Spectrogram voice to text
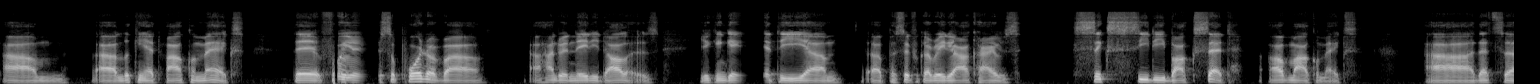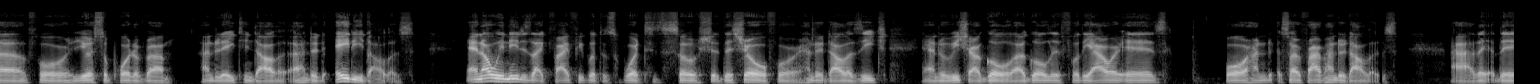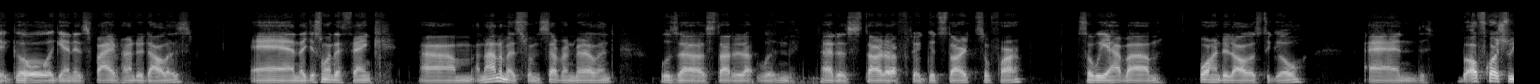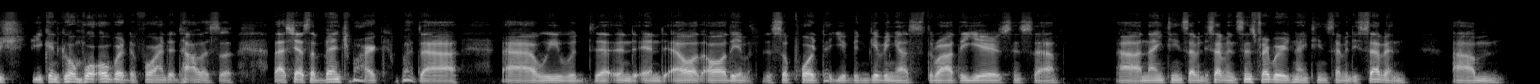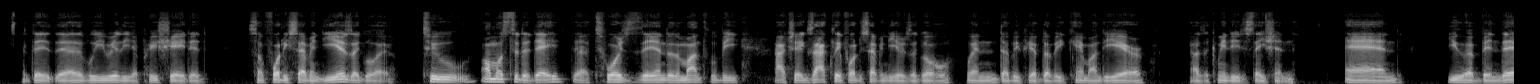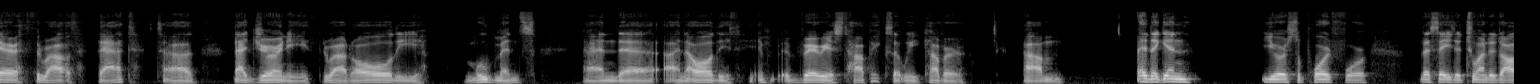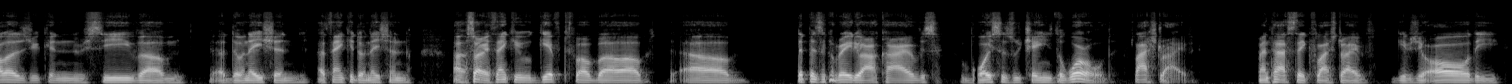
um, uh, looking at Malcolm X, the, for your support of uh, $180, you can get, get the um, uh, Pacifica Radio Archives six CD box set of Malcolm X. Uh, that's uh, for your support of uh, $118, $180. And all we need is like five people to support the show for $100 each and to reach our goal. Our goal is for the hour is 400 sorry, $500. Uh, the, the goal again is $500. And I just want to thank um, Anonymous from Severn, Maryland, who's uh, started up with, had a start off a good start so far. So we have um, $400 to go. And of course, we sh- you can go more over the four hundred dollars. So that's just a benchmark. But uh, uh, we would uh, and and all, all the the support that you've been giving us throughout the years since 1977, uh, since February 1977. Um, the, the, we really appreciated. So 47 years ago, to almost to the day, towards the end of the month will be actually exactly 47 years ago when WPFW came on the air as a community station, and you have been there throughout that uh, that journey, throughout all the movements and uh, and all the various topics that we cover. Um, and again, your support for, let's say, the two hundred dollars, you can receive um, a donation, a thank you donation. Uh, sorry, thank you gift from uh, uh, the Pacifica Radio Archives, Voices Who Changed the World flash drive. Fantastic flash drive gives you all the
